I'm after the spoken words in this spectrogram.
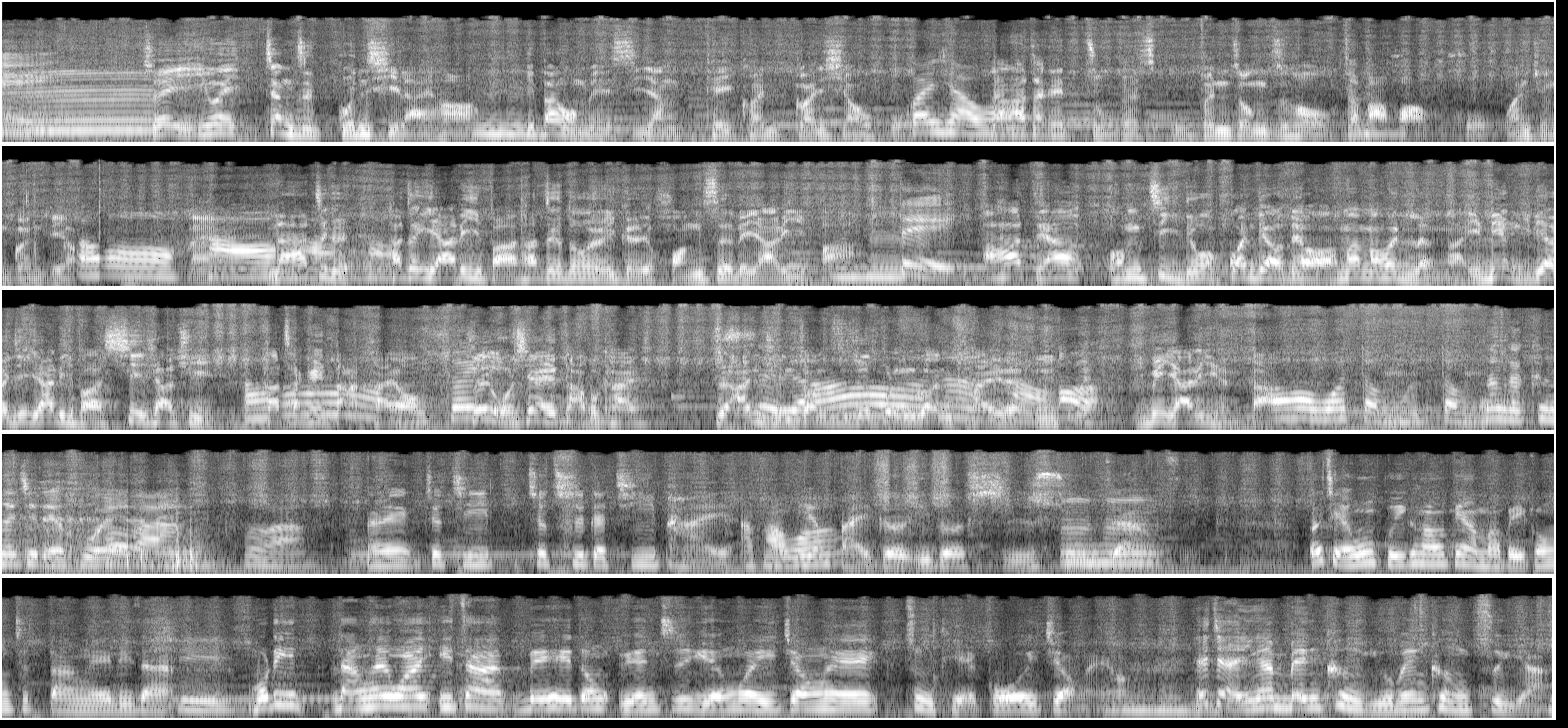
所以因为这样子滚起来哈，一般我们也是一样，可以关关小火，关小火，让它再可以煮个五分钟之后，再把火火完全关掉。哦，好。那它这个它这个压力阀，它这个都有一个黄色的压力阀。对。啊，它等下我们自己等我关掉掉，慢慢会冷啊，一亮一亮，就压力阀卸下去，它才可以打开哦。所以我现在也打不开，这安全装置就不能乱开的，因为里面压力很大。哦，我懂我懂。那个坑在这里灰。是啊，哎，就鸡就吃个鸡排啊，旁边摆个一个食蔬这样子。而且阮龟口店嘛，袂讲这档的，你知？无你人迄我以早买迄种原汁原味迄种迄铸铁锅迄种的吼，迄只应该免放油免放水啊，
